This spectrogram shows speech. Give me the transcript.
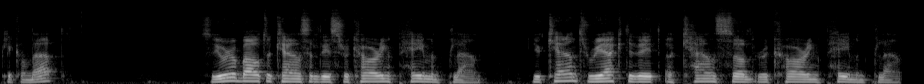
Click on that. So you're about to cancel this recurring payment plan. You can't reactivate a cancelled recurring payment plan.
